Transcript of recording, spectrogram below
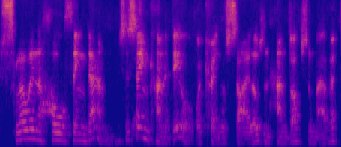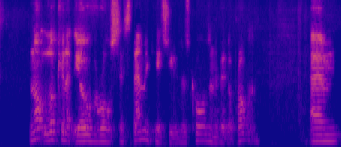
slowing the whole thing down. It's the same kind of deal. We're creating those silos and handoffs and whatever, not looking at the overall systemic issues as causing a bigger problem. Um,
